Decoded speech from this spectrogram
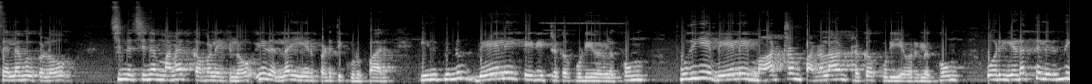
செலவுகளோ சின்ன சின்ன மனக்கவலைகளோ இதெல்லாம் ஏற்படுத்தி கொடுப்பார். இருப்பினும் வேலை தேடிட்டு இருக்கக்கூடியவர்களுக்கும் புதிய வேலை மாற்றம் பண்ணலான் இருக்கக்கூடியவர்களுக்கும் ஒரு இடத்திலிருந்து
